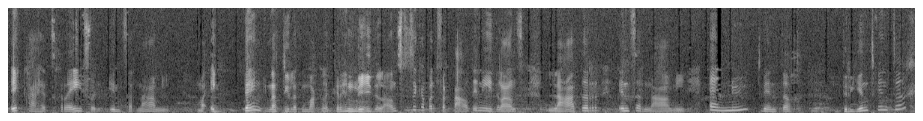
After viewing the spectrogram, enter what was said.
ik ga het schrijven in Sarnami. Maar ik denk natuurlijk makkelijker in Nederlands. Dus ik heb het vertaald in Nederlands. Later in Sarnami. En nu, 2023,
